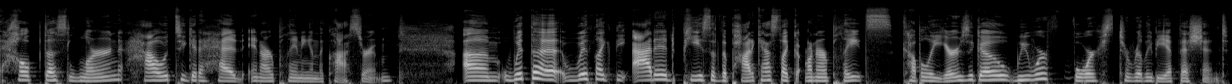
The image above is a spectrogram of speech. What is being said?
helped us learn how to get ahead in our planning in the classroom. Um, with the with like the added piece of the podcast like on our plates a couple of years ago we were forced to really be efficient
